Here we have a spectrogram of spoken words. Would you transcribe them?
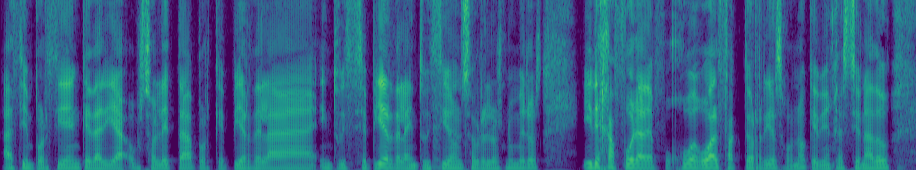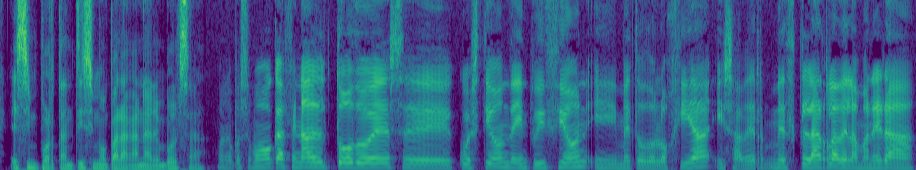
al 100%, quedaría obsoleta porque pierde la se pierde la intuición sobre los números y deja fuera de juego al factor riesgo, ¿no? que bien gestionado es importantísimo para ganar en bolsa. Bueno, pues supongo que al final todo es eh, cuestión de intuición y metodología y saber mezclarla de la manera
